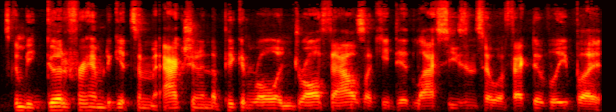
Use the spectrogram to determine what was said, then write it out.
It's going to be good for him to get some action in the pick and roll and draw fouls like he did last season so effectively. But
